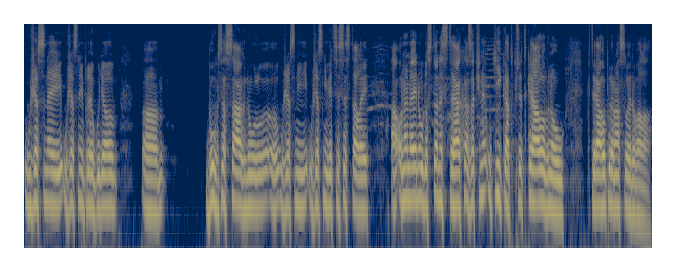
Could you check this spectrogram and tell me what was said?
úžasný, úžasný prorok, udělal, Bůh zasáhnul, úžasný, úžasný věci se staly a on najednou dostane strach a začne utíkat před královnou, která ho pronásledovala.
